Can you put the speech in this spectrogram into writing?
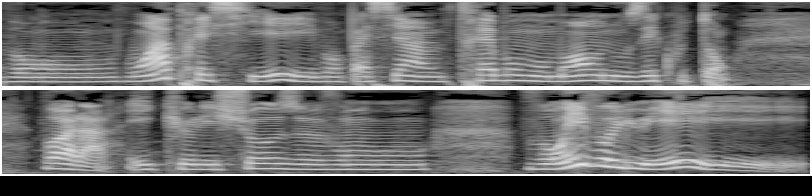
vont, vont apprécier et vont passer un très bon moment en nous écoutant. Voilà, et que les choses vont, vont évoluer et,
